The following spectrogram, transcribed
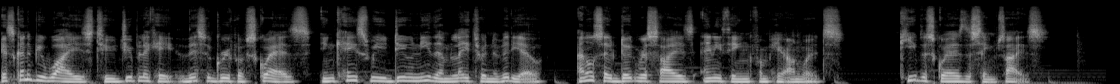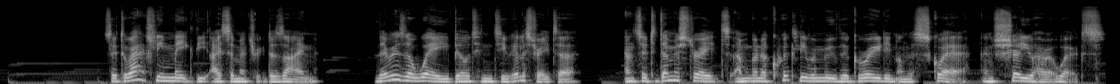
It's going to be wise to duplicate this group of squares in case we do need them later in the video and also don't resize anything from here onwards. Keep the squares the same size. So to actually make the isometric design, there is a way built into Illustrator, and so to demonstrate, I'm going to quickly remove the gradient on the square and show you how it works.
